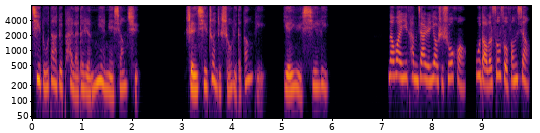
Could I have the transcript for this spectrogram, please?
缉毒大队派来的人面面相觑，沈西转着手里的钢笔，言语犀利。那万一他们家人要是说谎，误导了搜索方向，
